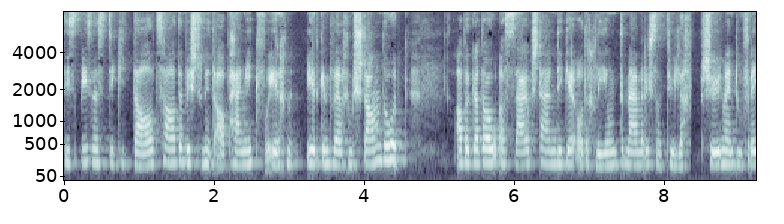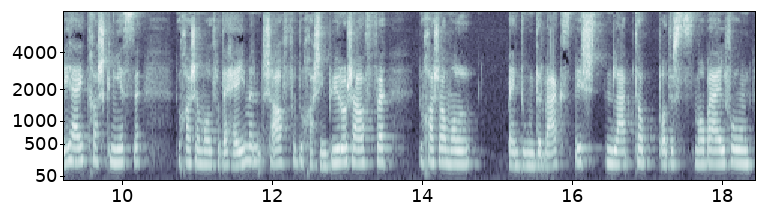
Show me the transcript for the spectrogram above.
dein Business digital zu haben, bist du nicht abhängig von irgendwelchem Standort. Aber gerade auch als Selbstständiger oder Kleinunternehmer ist es natürlich schön, wenn du Freiheit kannst geniessen. Du kannst einmal von daheim arbeiten, du kannst im Büro arbeiten, du kannst auch mal, wenn du unterwegs bist, einen Laptop oder das Mobilephone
